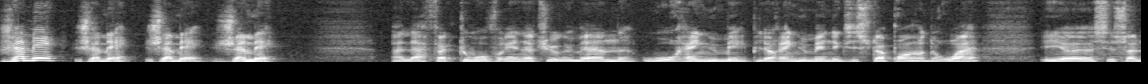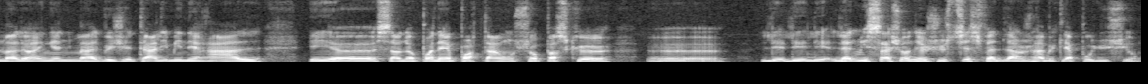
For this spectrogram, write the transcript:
Jamais, jamais, jamais, jamais à la facto aux vraies natures humaines ou au règne humain. Puis le règne humain n'existe pas en droit, et euh, c'est seulement le règne animal, végétal et minéral, et euh, ça n'a pas d'importance, parce que l'administration de la justice fait de l'argent avec la pollution.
